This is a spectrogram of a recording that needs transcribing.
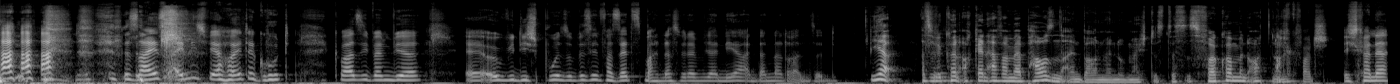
das heißt, eigentlich wäre heute gut, quasi, wenn wir äh, irgendwie die Spuren so ein bisschen versetzt machen, dass wir dann wieder näher aneinander dran sind. Ja, also wir können auch gerne einfach mehr Pausen einbauen, wenn du möchtest. Das ist vollkommen in Ordnung. Ach Quatsch. Ich kann ja.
